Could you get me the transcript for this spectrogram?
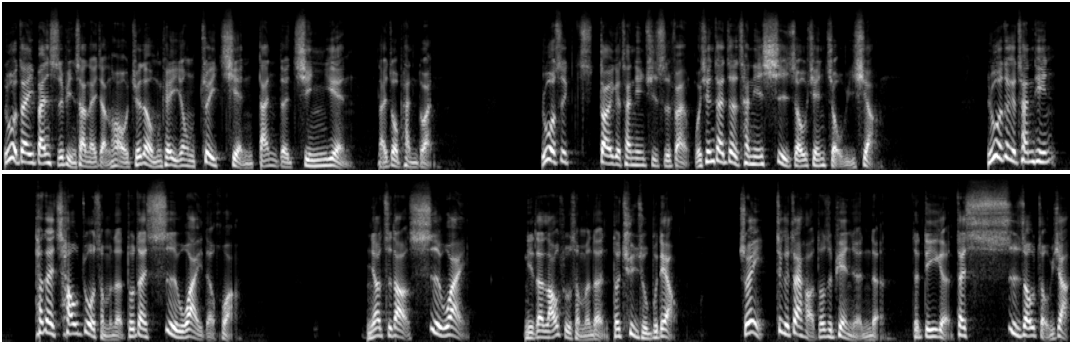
如果在一般食品上来讲的话，我觉得我们可以用最简单的经验来做判断。如果是到一个餐厅去吃饭，我先在这餐厅四周先走一下，如果这个餐厅他在操作什么的都在室外的话，你要知道室外你的老鼠什么的都去除不掉，所以这个再好都是骗人的。这第一个，在四周走一下，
